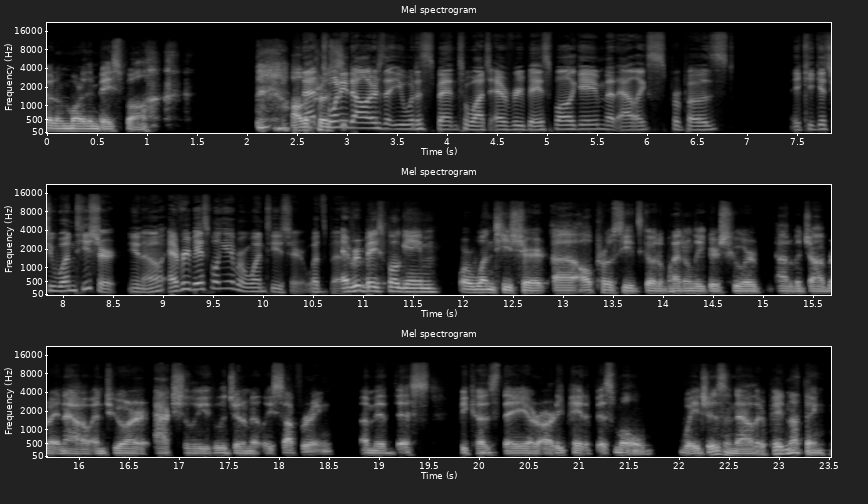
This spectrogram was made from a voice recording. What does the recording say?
go to more than baseball. all that the proce- twenty dollars that you would have spent to watch every baseball game that Alex proposed, it could get you one T-shirt. You know, every baseball game or one T-shirt. What's better? every baseball game or one T-shirt. Uh, all proceeds go to minor leaguers who are out of a job right now and who are actually legitimately suffering amid this because they are already paid abysmal wages and now they're paid nothing.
